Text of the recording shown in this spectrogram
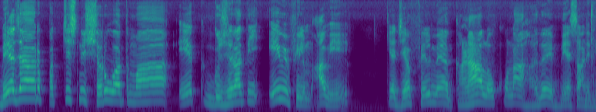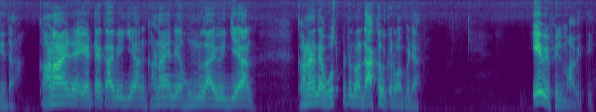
બે હજાર પચીસની શરૂઆતમાં એક ગુજરાતી એવી ફિલ્મ આવી કે જે ફિલ્મે ઘણા લોકોના હૃદય બેસાડી દીધા. ઘણા એને એટેક આવી ગયા ઘણા એને હુમલા આવી ગયા ઘણા એને હોસ્પિટલમાં દાખલ કરવા પડ્યા. એવી ફિલ્મ આવી હતી.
